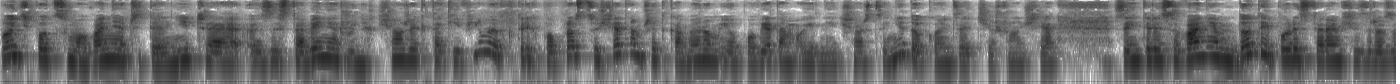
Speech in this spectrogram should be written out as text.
bądź podsumowania czytelnicze, zestawienia różnych książek, takie filmy, w których po prostu siadam przed kamerą i opowiadam o jednej książce, nie do końca cieszą się zainteresowaniem. Do tej pory staram się zrozumieć,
